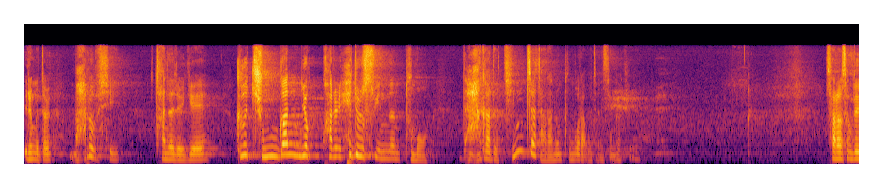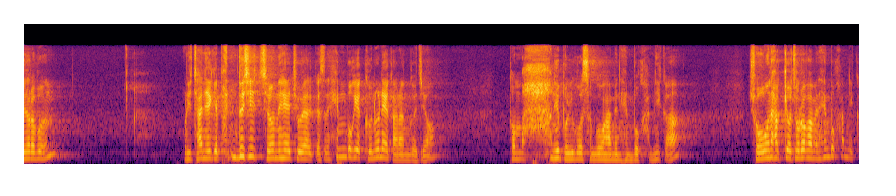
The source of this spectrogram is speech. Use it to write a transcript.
이런 것들 말없이 자녀들에게 그 중간 역할을 해줄 수 있는 부모 나가도 진짜 잘하는 부모라고 저는 생각해요 사랑 성도 여러분 우리 자녀에게 반드시 전해 줘야 할 것은 행복의 근원에 관한 거죠 돈 많이 벌고 성공하면 행복합니까? 좋은 학교 졸업하면 행복합니까?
